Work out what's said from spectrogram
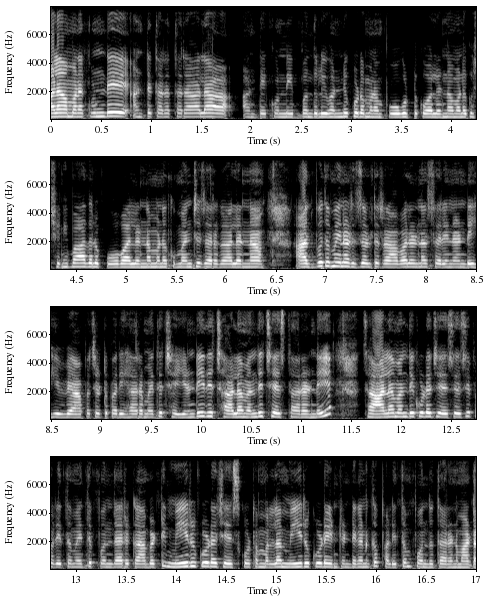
అలా మనకుండే అంటే తరతరాల అంటే కొన్ని ఇబ్బందులు ఇవన్నీ కూడా మనం పోగొట్టుకోవాలన్నా మనకు శని బాధలు పోవాలన్నా మనకు మంచి జరగాలన్నా అద్భుతమైన రిజల్ట్ రావాలన్నా సరేనండి. ఈ వేప చెట్టు పరిహారం అయితే చేయండి. ఇది చాలామంది చేస్తారండి. చాలామంది కూడా చేసేసి ఫలితం అయితే పొందారు కాబట్టి మీరు కూడా చేసుకోవటం వల్ల మీరు కూడా ఏంటంటే కనుక ఫలితం పొందుతారనమాట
